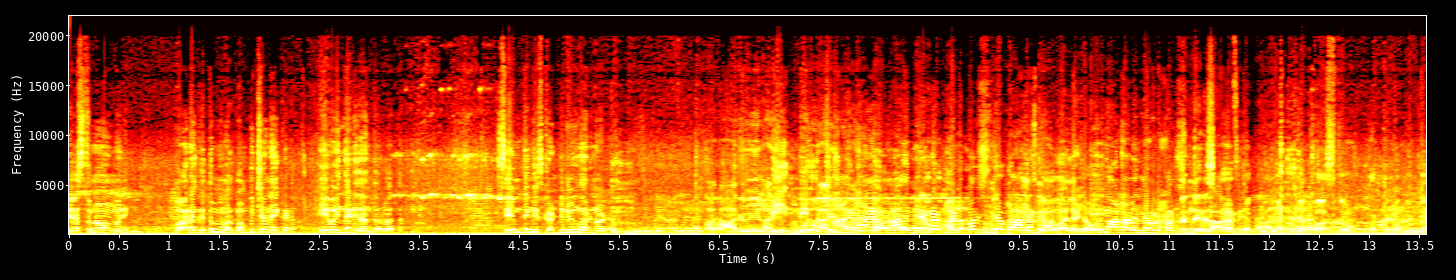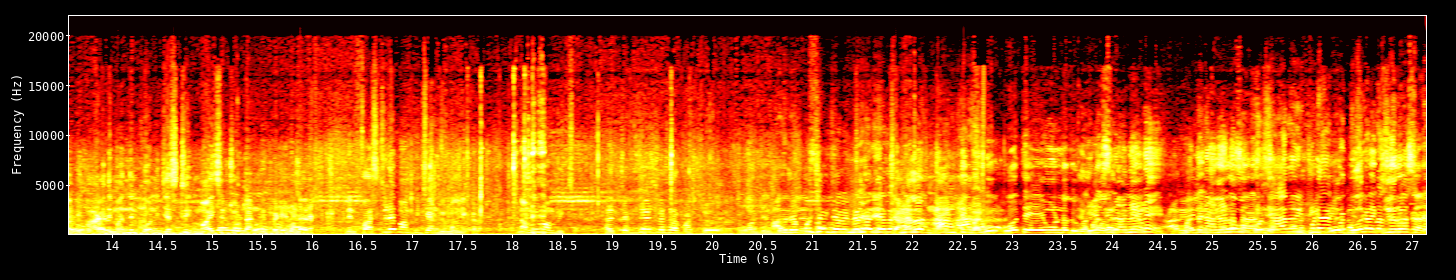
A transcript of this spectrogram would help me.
చేస్తున్నాం అని వారం క్రితం మిమ్మల్ని పంపించాను ఇక్కడ? ఏమైందండి దాని తర్వాత? Same thing is continuing or not వాస్తవం. తక్కువ మంది ఉన్నారు. పది మందిని కొన్ని జస్ట్ మైసూర్ చూడడానికి పెట్టుకుంటారు నేను ఫస్ట్ డే పంపించాను మిమ్మల్ని ఇక్కడ. నమ్మి పంపించాను అది చెక్ చేయట్లేదు సార్ ఫస్ట్. అది ఎప్పుడు చెక్ చేయాలి? నిన్న చేయలే- చాలా నిన్న- 90 మీరు పోతే ఏముండదు? పోతే జీరో సార్.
